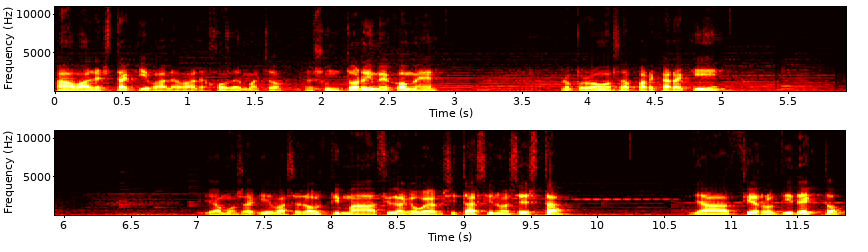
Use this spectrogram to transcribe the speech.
Ah, vale, está aquí, vale, vale, joder, macho. Es un toro y me come, ¿eh? Bueno, pues vamos a aparcar aquí. Y vamos aquí, va a ser la última ciudad que voy a visitar, si no es esta. Ya cierro el directo.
